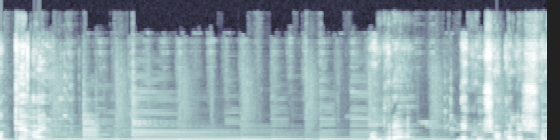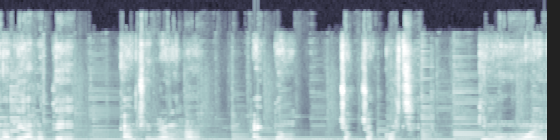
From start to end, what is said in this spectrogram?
মধ্যে হয়। বন্ধুরা, দেখুন সকালের সোনালি আলোতে কাঞ্চনজঙ্ঘা একদম চকচক করছে। কি মোহময়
